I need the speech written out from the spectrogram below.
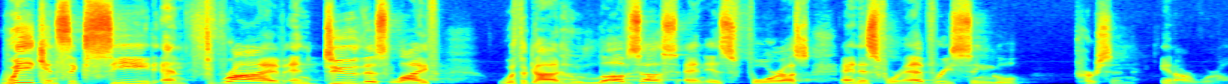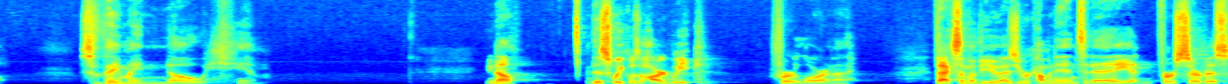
we can succeed and thrive and do this life with a God who loves us and is for us and is for every single person in our world so they may know Him. You know, this week was a hard week for Laura and I. In fact, some of you, as you were coming in today and first service,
